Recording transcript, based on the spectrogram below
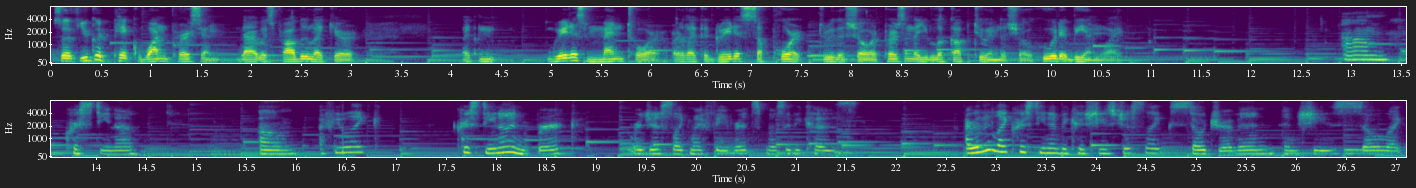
So if you could pick one person that was probably like your like m- greatest mentor or like a greatest support through the show or person that you look up to in the show, who would it be and why? Um, Cristina. Um, I feel like Cristina and Burke were just like my favorites, mostly because I really like Cristina because she's just like so driven and she's so like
